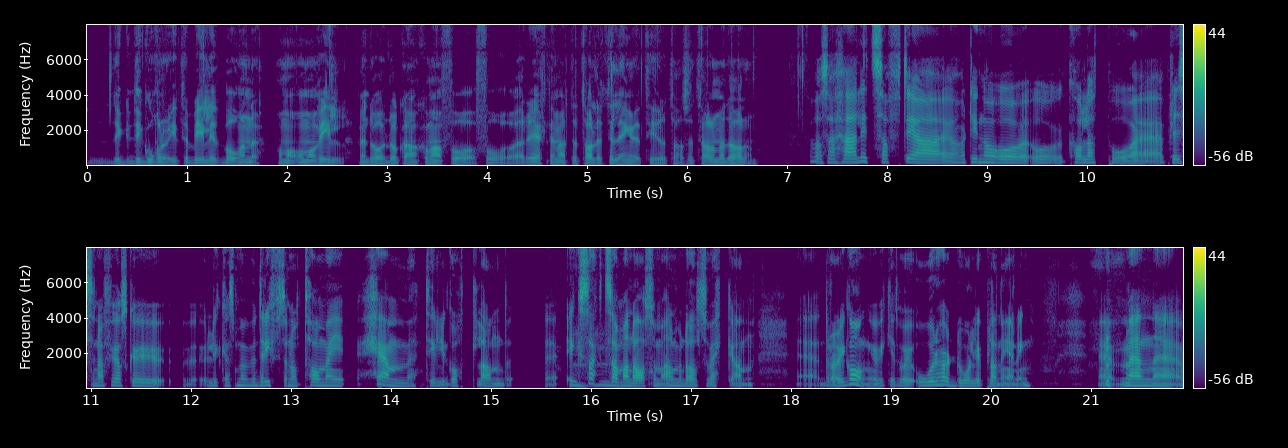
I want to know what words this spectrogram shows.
det, det går att hitta billigt boende om man, om man vill. Men då, då kanske man får, får räkna med att det tar lite längre tid att ta sig till Almedalen. Det var så härligt saftiga. Jag har varit inne och, och kollat på eh, priserna för jag ska ju eh, lyckas med bedriften och ta mig hem till Gotland eh, exakt Mhm. samma dag som Almedalsveckan eh, drar igång, vilket var ju oerhört dålig planering. Eh, men eh,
